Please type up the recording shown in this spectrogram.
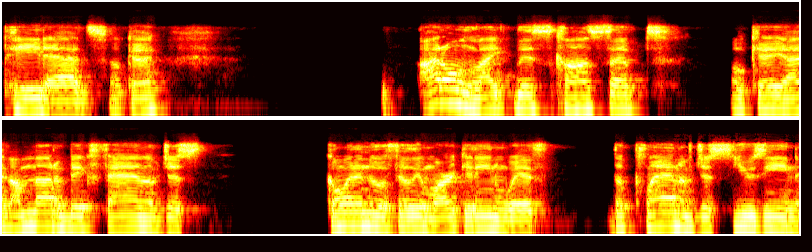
Paid ads, okay? I don't like this concept. Okay, I, I'm not a big fan of just going into affiliate marketing with the plan of just using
